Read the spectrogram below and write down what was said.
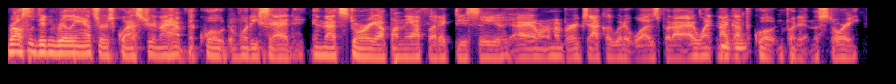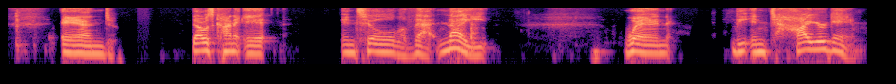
Russell didn't really answer his question. I have the quote of what he said in that story up on the Athletic DC. I don't remember exactly what it was, but I went and I got mm-hmm. the quote and put it in the story. And that was kind of it until that night when the entire game,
